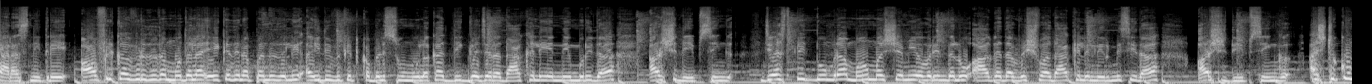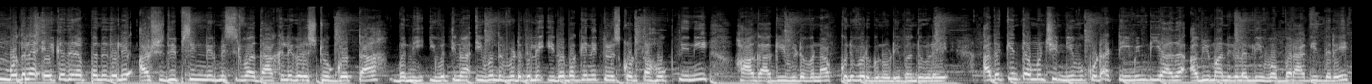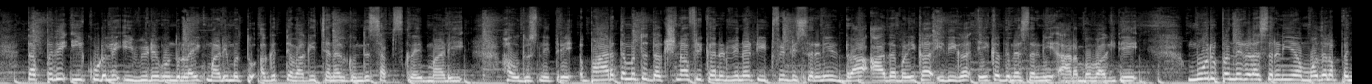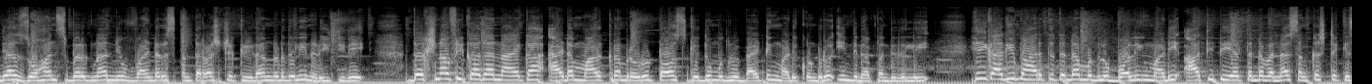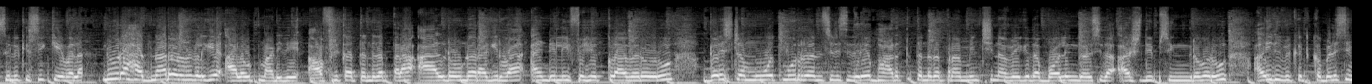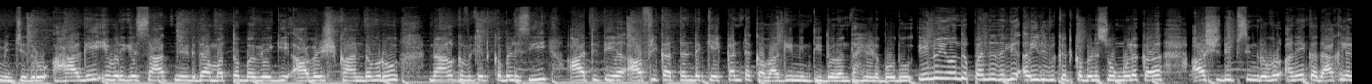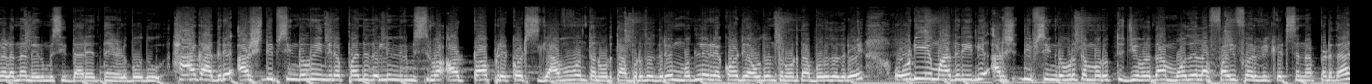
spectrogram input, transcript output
ನಮಸ್ಕಾರ ಸ್ನೇಹಿತರೆ, ಆಫ್ರಿಕಾ ವಿರುದ್ಧದ ಮೊದಲ ಏಕದಿನ ಪಂದ್ಯದಲ್ಲಿ ಐದು ವಿಕೆಟ್ ಕಬಳಿಸುವ ಮೂಲಕ ದಿಗ್ಗಜರ ದಾಖಲೆಯನ್ನೇ ಮುರಿದ ಹರ್ಷದೀಪ್ ಸಿಂಗ್. ಜಸ್ಪ್ರೀತ್ ಬುಮ್ರಾ, ಮೊಹಮ್ಮದ್ ಶಮಿ ಅವರಿಂದಲೂ ಆಗದ ವಿಶ್ವ ದಾಖಲೆ ನಿರ್ಮಿಸಿದ ಹರ್ಷದೀಪ್ ಸಿಂಗ್. ಅಷ್ಟಕ್ಕೂ ಮೊದಲ ಏಕದಿನ ಪಂದ್ಯದಲ್ಲಿ ಹರ್ಷದೀಪ್ ಸಿಂಗ್ ನಿರ್ಮಿಸಿರುವ ದಾಖಲೆಗಳಷ್ಟು ಗೊತ್ತಾ? ಬನ್ನಿ, ಇವತ್ತಿನ ಈ ಒಂದು ವಿಡಿಯೋದಲ್ಲಿ ಇದರ ಬಗ್ಗೆನೇ ತಿಳಿಸ್ಕೊಡ್ತಾ ಹೋಗ್ತೀನಿ. ಹಾಗಾಗಿ ವಿಡಿಯೋವನ್ನ ಕೊನೆವರೆಗೂ ನೋಡಿ ಬಂಧುಗಳೇ. ಅದಕ್ಕಿಂತ ಮುಂಚೆ ನೀವು ಕೂಡ ಟೀಮ್ ಇಂಡಿಯಾದ ಅಭಿಮಾನಿಗಳಲ್ಲಿ ಒಬ್ಬರಾಗಿದ್ದರೆ ತಪ್ಪದೆ ಈ ಕೂಡಲೇ ಈ ವಿಡಿಯೋಗೊಂದು ಲೈಕ್ ಮಾಡಿ ಮತ್ತು ಅಗತ್ಯವಾಗಿ ಚಾನೆಲ್ಗೊಂದು ಸಬ್ಸ್ಕ್ರೈಬ್ ಮಾಡಿ. ಹೌದು ಸ್ನೇಹಿತರೆ, ಭಾರತ ಮತ್ತು ದಕ್ಷಿಣ ಆಫ್ರಿಕಾ ನಡುವಿನ ಟಿ ಟ್ವೆಂಟಿ ಸರಣಿ ಡ್ರಾ ಆದ ಬಳಿಕ ಇದೀಗ ಏಕದಿನ ಆರಂಭವಾಗಿದೆ. ಮೂರು ಪಂದ್ಯಗಳ ಸರಣಿಯ ಮೊದಲ ಪಂದ್ಯ ಜೋಹಾನ್ಸ್ಬರ್ಗ್ನ ನ್ಯೂ ವಾಂಡರ್ಸ್ ಅಂತಾರಾಷ್ಟ್ರೀಯ ಕ್ರೀಡಾಂಗಣದಲ್ಲಿ ನಡೆಯುತ್ತಿದೆ. ದಕ್ಷಿಣ ಆಫ್ರಿಕಾದ ನಾಯಕ ಆಡಮ್ ಮಾರ್ಕ್ರಮ್ ರವರು ಟಾಸ್ ಗೆದ್ದು ಮೊದಲು ಬ್ಯಾಟಿಂಗ್ ಮಾಡಿಕೊಂಡರು ಇಂದಿನ ಪಂದ್ಯದಲ್ಲಿ. ಹೀಗಾಗಿ ಭಾರತ ತಂಡ ಮೊದಲು ಬೌಲಿಂಗ್ ಮಾಡಿ ಆತಿಥೇಯ ತಂಡವನ್ನ ಸಂಕಷ್ಟಕ್ಕೆ ಸಿಲುಕಿಸಿ ಕೇವಲ ನೂರ ಹದಿನಾರು ರನ್ಗಳಿಗೆ ಆಲ್ಔಟ್ ಮಾಡಿದೆ. ಆಫ್ರಿಕಾ ತಂಡದ ಪರ ಆಲ್ರೌಂಡರ್ ಆಗಿರುವ ಆಂಡಿಲಿ ಫೆಹೆಕ್ಲಾವೆರ್ ಅವರು ಗರಿಷ್ಠ ಮೂವತ್ಮೂರು ರನ್ ಸಿಡಿಸಿದರೆ ಭಾರತ ತಂಡದ ಪರ ಮಿಂಚಿನ ವೇಗದ ಬೌಲಿಂಗ್ ಗಳಿಸಿದ ಹರ್ಷದೀಪ್ ಸಿಂಗ್ ರವರು ಐದು ವಿಕೆಟ್ ಕಬಳಿಸಿ ಮಿಂಚಿದ್ರು. ಹಾಗೆ ಇವರಿಗೆ ಸಾಥ್ ನೀಡಿದ ಮತ್ತೊಬ್ಬ ವೇಗಿ ಆವೇಶ್ ಖಾನ್ ರವರು ನಾಲ್ಕು ವಿಕೆಟ್ ಕಬಳಿಸಿ ಆತಿಥೇಯ ಆಫ್ರಿಕಾ ತಂಡಕ್ಕೆ ಕಂಟಕವಾಗಿ ನಿಂತಿದ್ದರು ಅಂತ ಹೇಳಬಹುದು ಇನ್ನು ಈ ಒಂದು ಪಂದ್ಯದಲ್ಲಿ ಐದು ವಿಕೆಟ್ ಕಬಳಿಸುವ ಮೂಲಕ ಹರ್ಷದೀಪ್ ಸಿಂಗ್ ರವರು ಅನೇಕ ದಾಖಲೆಗಳನ್ನ ನಿರ್ಮಿಸಿದ್ದಾರೆ ಅಂತ ಹೇಳಬಹುದು ಹಾಗಾದ್ರೆ ಹರ್ಷದೀಪ್ ಸಿಂಗ್ ರವರು ಇಂದಿನ ಪಂದ್ಯದಲ್ಲಿ ನಿರ್ಮಿಸಿರುವ ಆ ಟಾಪ್ ರೆಕಾರ್ಡ್ಸ್ ಯಾವುವು ಅಂತ ನೋಡ್ತಾ ಬರೋದಾದ್ರೆ ಮೊದಲನೇ ರೆಕಾರ್ಡ್ ಯಾವುದು ಅಂತ ನೋಡ್ತಾ ಬರೋದಾದ್ರೆ ಓಡಿಎ ಮಾದರಿಯಲ್ಲಿ ಹರ್ಷದೀಪ್ ಸಿಂಗ್ ರವರು ತಮ್ಮ ವೃತ್ತಿ ಜೀವನದ ಮೊದಲ ಫೈವ್ ಫೋರ್ ವಿಕೆಟ್ಸ್ ಅನ್ನ ಪಡೆದ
